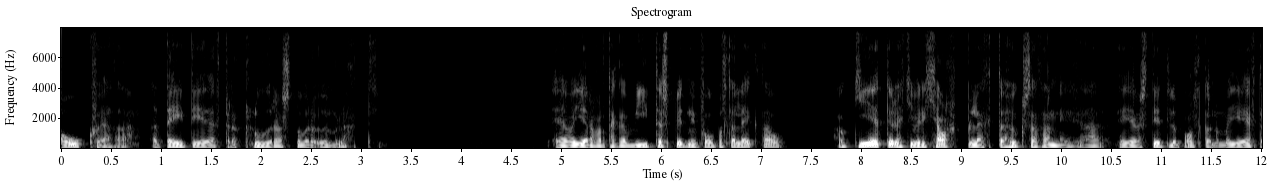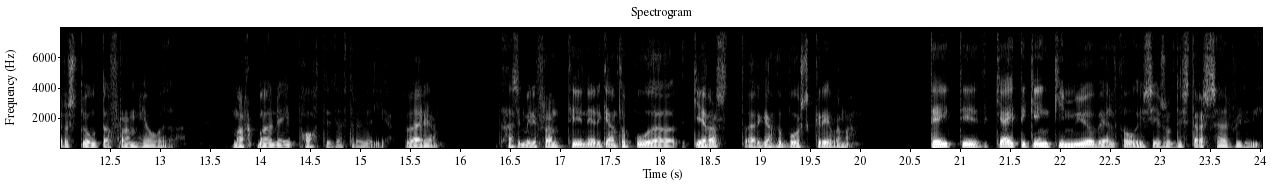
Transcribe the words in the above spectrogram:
ákveða það. Að dateið eftir að klúðrast og vera umlegt ef ég er að fara að taka vítaspilni í fókbaltaleik þá, þá getur ekki verið hjálplegt að hugsa þannig að þegar ég er að stilla bóltanum að ég er eftir að skjóta framhjá eða markmaðun eða pottit eftir að vilja verja. Það sem er í framtíðin er ekki ennþá búið að gerast það er ekki ennþá búið að skrifa hana. Dateið gæti gengið mjög vel þó ég sé svolítið stressaður fyrir því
